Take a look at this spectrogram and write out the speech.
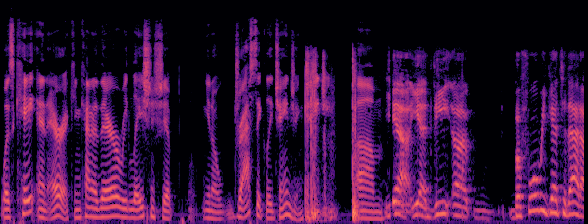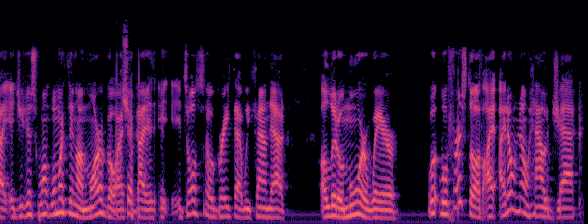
was Kate and Erik and kind of their relationship, you know, drastically changing. Um, Yeah, yeah. The uh, before we get to that, I you just want one more thing on Margot. I Sure. forgot. It, it's also great that we found out a little more. Where, well, well first off, I I don't know how Jack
